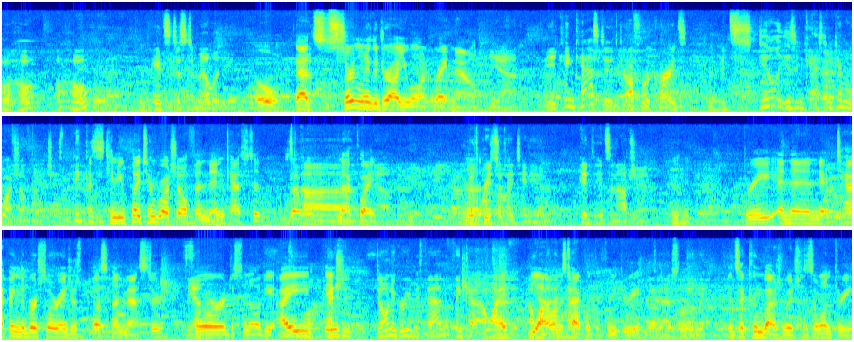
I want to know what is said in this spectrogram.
oh ho, oh ho, it's just a melody. oh, that's certainly the draw you want right now. Yeah, he can cast it, draw four cards. It still isn't casting Timberwatch Elf, which I think is Can you play Timberwatch Elf and then cast it? Is that what? uh, not quite. No. With Priest of Titania, it, it's an option. Three, and then tapping the Birchlore Rangers plus Huntmaster Yeah. for just a melody. I think. Actually, don't agree with that. I think I want to. yeah, I want to attack with the three three. Absolutely. It's a Cuombajj Witch. It's a one three.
